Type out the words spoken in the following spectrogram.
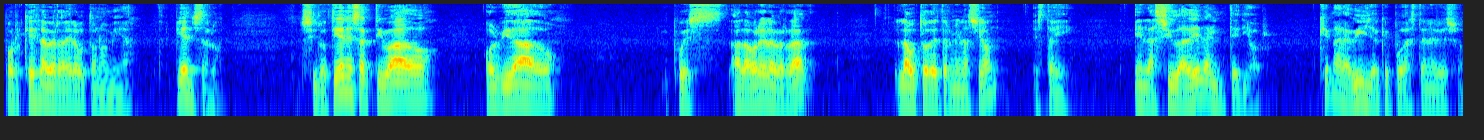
porque es la verdadera autonomía. Piénsalo. Si lo tienes activado, olvidado, pues a la hora de la verdad, la autodeterminación está ahí en la ciudadela interior. Qué maravilla que puedas tener eso.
